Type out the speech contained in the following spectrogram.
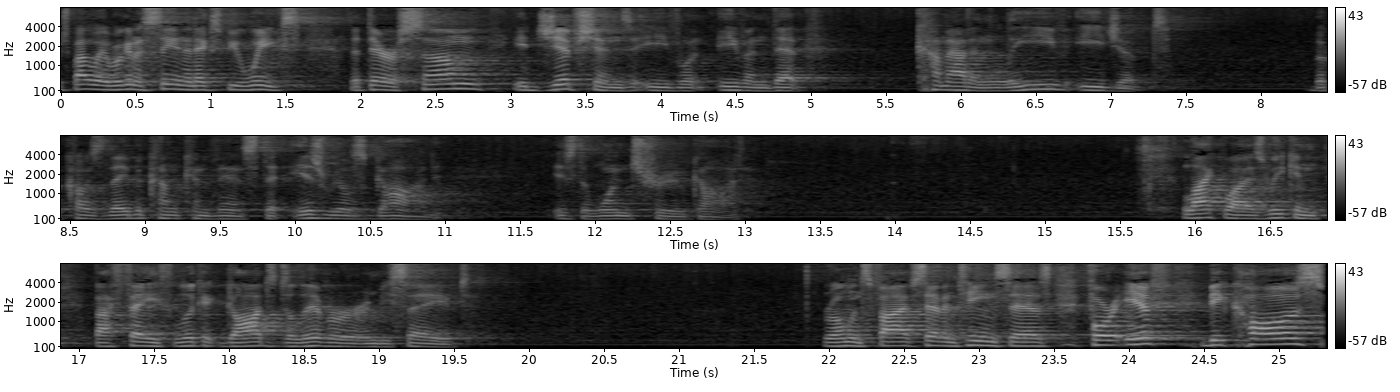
Which, by the way, we're going to see in the next few weeks that there are some Egyptians even, even that come out and leave Egypt because they become convinced that Israel's God is the one true God. Likewise, we can, by faith, look at God's deliverer and be saved. Romans 5:17 says, "For if because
